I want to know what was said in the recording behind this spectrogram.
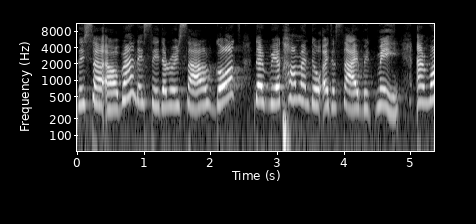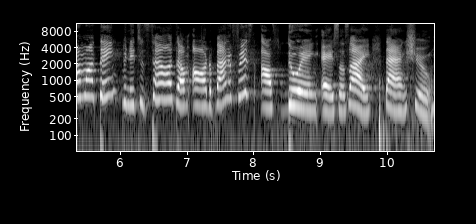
they say, uh, when they see the result good, they will come and do exercise with me. And one more thing, we need to tell them all the benefits of doing exercise. Thank you.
